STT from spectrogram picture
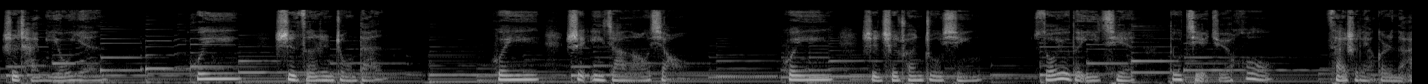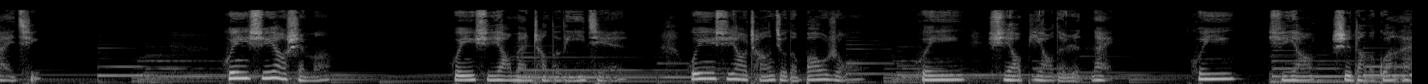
是柴米油盐，婚姻是责任重担，婚姻是一家老小，婚姻是吃穿住行，所有的一切都解决后，才是两个人的爱情。婚姻需要什么？婚姻需要漫长的理解，婚姻需要长久的包容，婚姻需要必要的忍耐，婚姻需要适当的关爱，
